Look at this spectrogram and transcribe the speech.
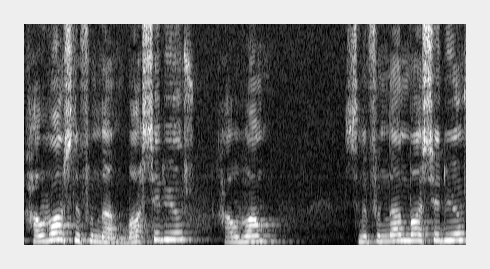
Havvam sınıfından bahsediyor. Havvam sınıfından bahsediyor.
